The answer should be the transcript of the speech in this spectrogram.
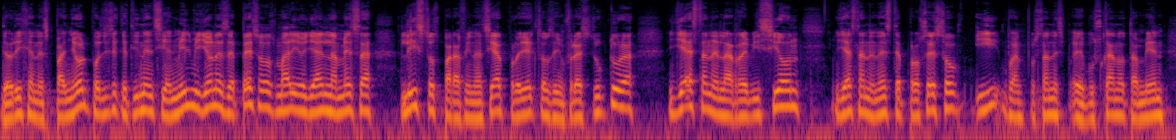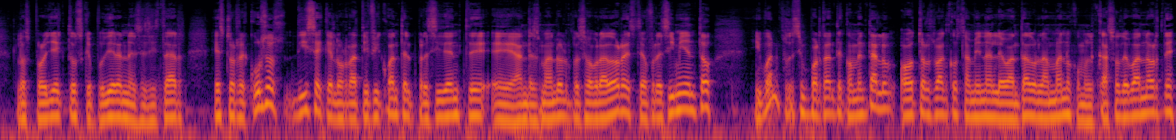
de Origen Español, pues dice que tienen 100 mil millones de pesos, Mario, ya en la mesa, listos para financiar proyectos de infraestructura, ya están en la revisión, ya están en este proceso y, bueno, pues están eh, buscando también los proyectos que pudieran necesitar estos recursos. Dice que lo ratificó ante el presidente eh, Andrés Manuel López Obrador este ofrecimiento y bueno, pues es importante comentarlo. Otros bancos también han levantado la mano, como el caso de Banorte,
